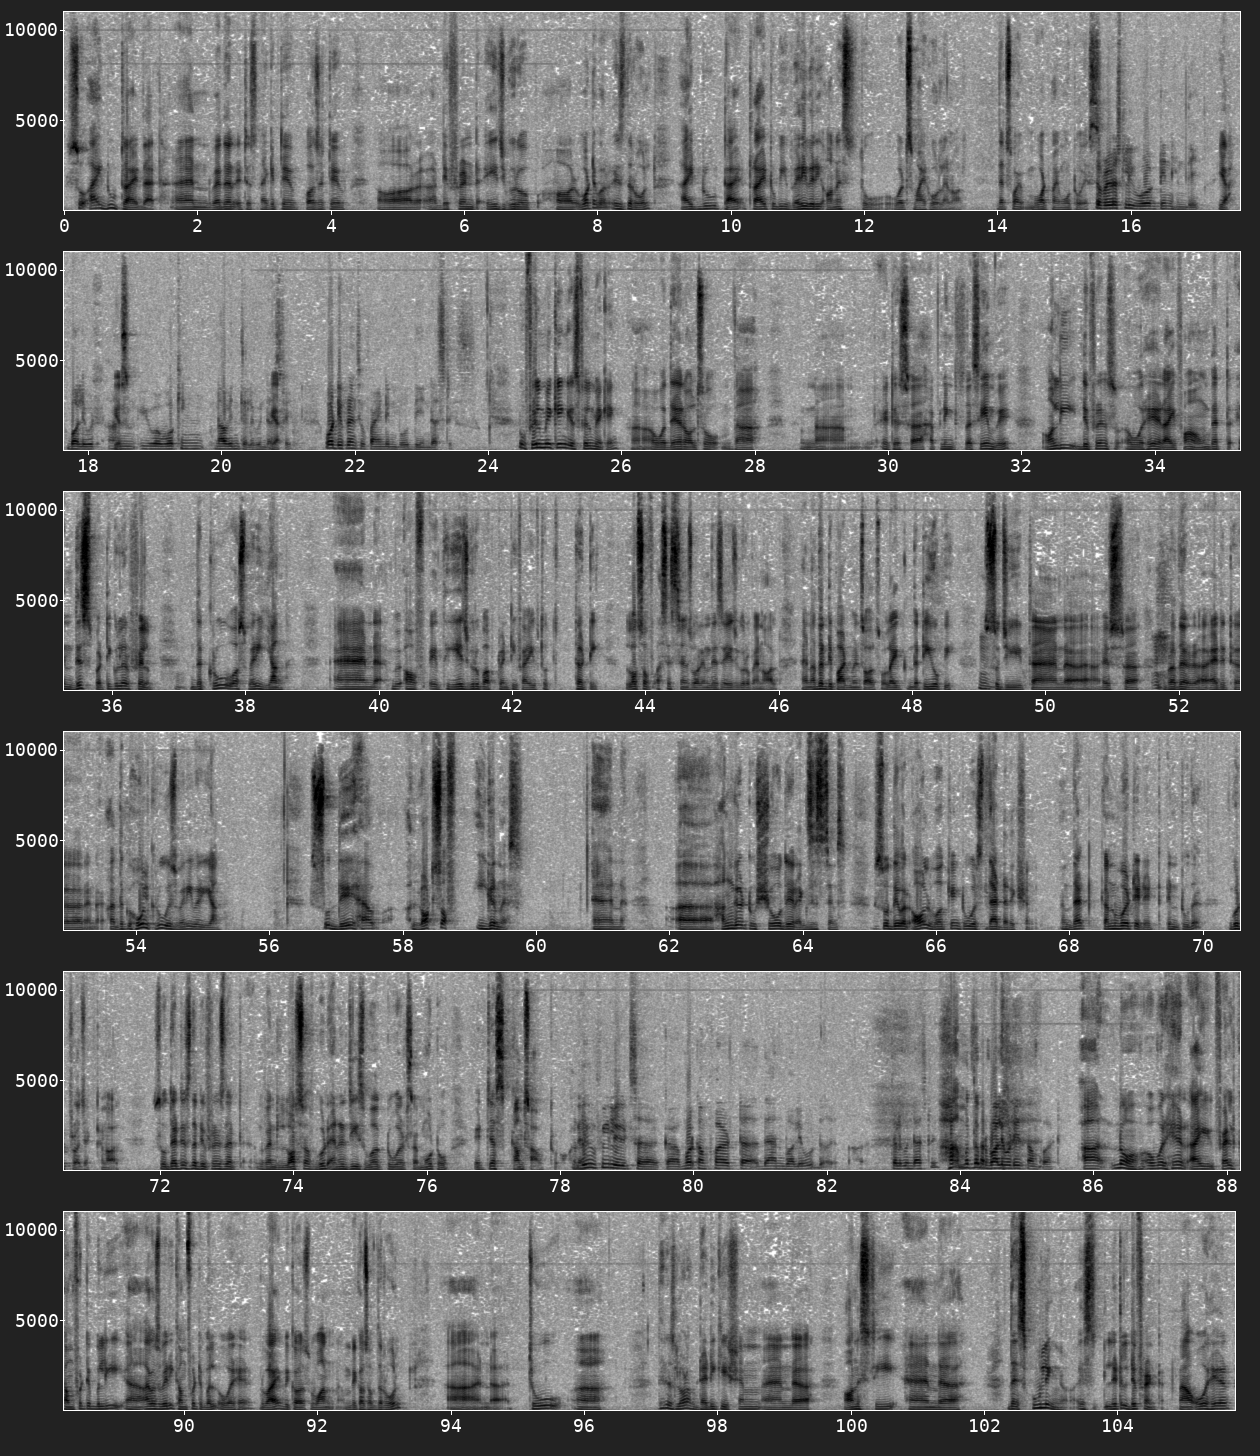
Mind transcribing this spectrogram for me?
So I do try that, and whether it is negative, positive, or a different age group, or whatever is the role, I do try, try to be very very honest to what's my role and all. That's why what my motto is. So previously worked in Hindi, Yeah. Bollywood, and Yes. you are working now in Telugu industry. Yeah. What difference you find in both the industries? No, filmmaking is filmmaking. Uh, over there also, uh, um, it is uh, happening the same way. Only difference over here, I found that in this particular film, the crew was very young, and of uh, the age group of 25 to 30. Lots of assistants were in this age group and all, and other departments also, like the DOP. Sujit and uh, his uh, brother uh, editor and uh, the whole crew is very very young so they have lots of eagerness and uh, hunger to show their existence so they were all working towards that direction and that converted it into the good project and all so that is the difference that when lots of good energies work towards a motto it just comes out over Do there. you feel it's uh, ca- more comfort uh, than Bollywood, uh, Telugu industry, हाँ मतलब or Bollywood is comfort? Uh, no, over here I felt comfortably. Uh, I was very comfortable over here. Why? Because one, because of the role, and uh, two, uh, there is a lot of dedication and uh, honesty, and uh, the schooling is little different. Now over here,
